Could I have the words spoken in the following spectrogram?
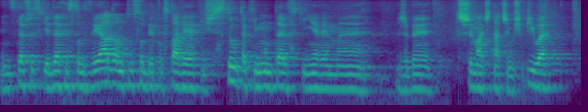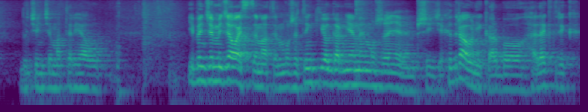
Więc te wszystkie dechy stąd wyjadą. Tu sobie postawię jakiś stół taki monterski, nie wiem, yy, żeby trzymać na czymś piłę do cięcia materiału. I będziemy działać z tematem. Może tynki ogarniemy, może nie wiem, przyjdzie hydraulik albo elektryk.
